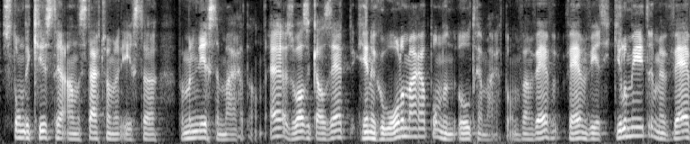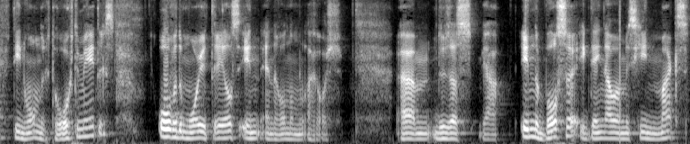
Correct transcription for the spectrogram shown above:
stond ik gisteren aan de start van mijn eerste, van mijn eerste marathon. zoals ik al zei, geen gewone marathon, een ultramarathon van 45 kilometer met 1500 hoogtemeters over de mooie trails in en rondom La Roche. Um, dus dat is ja, in de bossen. Ik denk dat we misschien max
